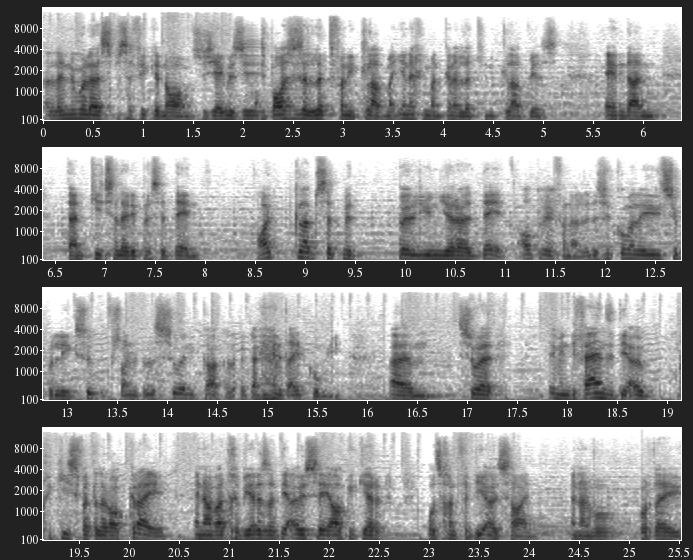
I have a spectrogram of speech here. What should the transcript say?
hulle noem hulle 'n spesifieke naam soos jy moet basies 'n lid van die klub, maar enigiemand kan 'n lid van die klub wees en dan dan kies hulle die president. Daai klub sit met biljoenere debt, albei van hulle. Dis hoekom hulle hierdie Super League so verstaan met hulle so in die kak, hulle kan nie uit uitkom nie. Ehm um, so I mean die fans het die ou gekies wat hulle daar kry en dan wat gebeur is dat die ou sê elke keer ons gaan vir die ou sign en dan word hy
